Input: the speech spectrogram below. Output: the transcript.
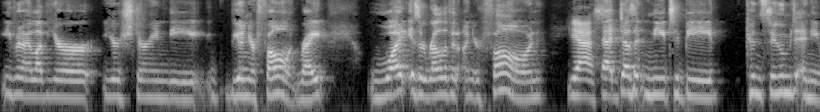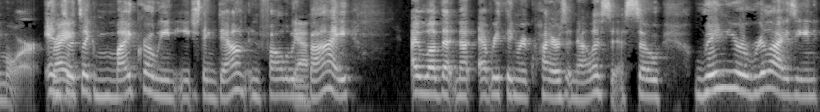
even I love your, you're sharing the, be on your phone, right? What is irrelevant on your phone yes that doesn't need to be consumed anymore. And Right. so it's like microing each thing down and following Yes. by. I love that not everything requires analysis. So when you're realizing,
